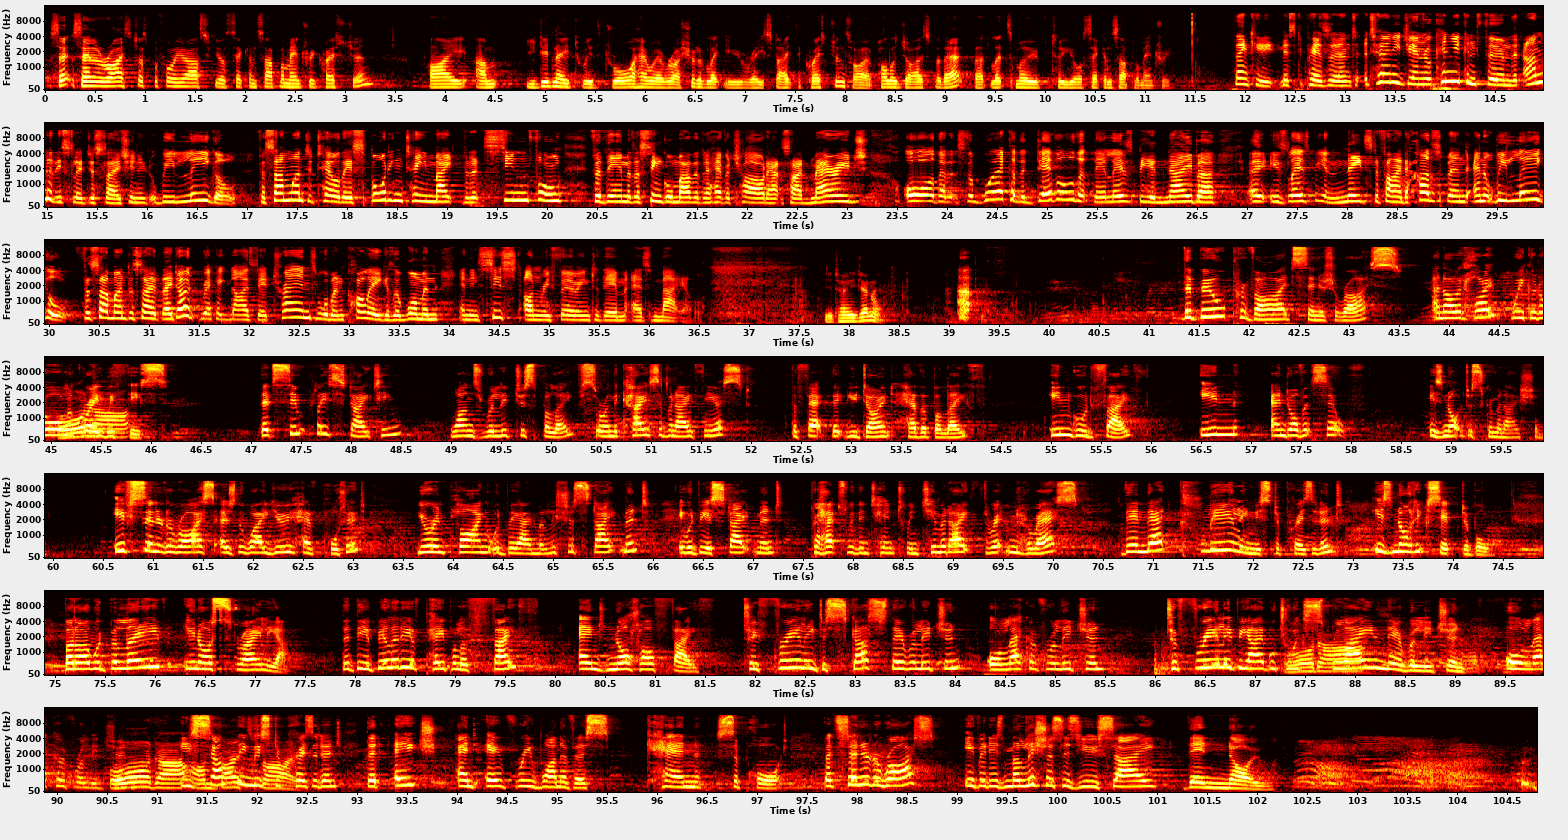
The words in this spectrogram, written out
Se Senator Rice, just before you ask your second supplementary question, I, um, you did need to withdraw. However, I should have let you restate the question, so I apologise for that. But let's move to your second supplementary. Thank you, Mr President. Attorney General, can you confirm that under this legislation it will be legal for someone to tell their sporting teammate that it's sinful for them as a single mother to have a child outside marriage, or that it's the work of the devil that their lesbian neighbour uh, is lesbian and needs to find a husband, and it will be legal for someone to say that they don't recognise their trans woman colleague as a woman and insist on referring to them as male? The Attorney-General. Uh the bill provides, Senator Rice, and I would hope we could all Order. agree with this, that simply stating one's religious beliefs, or in the case of an atheist, the fact that you don't have a belief, in good faith, in and of itself, is not discrimination. If, Senator Rice, as the way you have put it, you're implying it would be a malicious statement, it would be a statement perhaps with intent to intimidate, threaten, harass, then that clearly, Mr President, is not acceptable. But I would believe in Australia that the ability of people of faith and not of faith to freely discuss their religion or lack of religion, to freely be able to Order. explain their religion or lack of religion Order is something, Mr President, that each and every one of us can support. But Senator Rice, if it is malicious as you say, then no.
